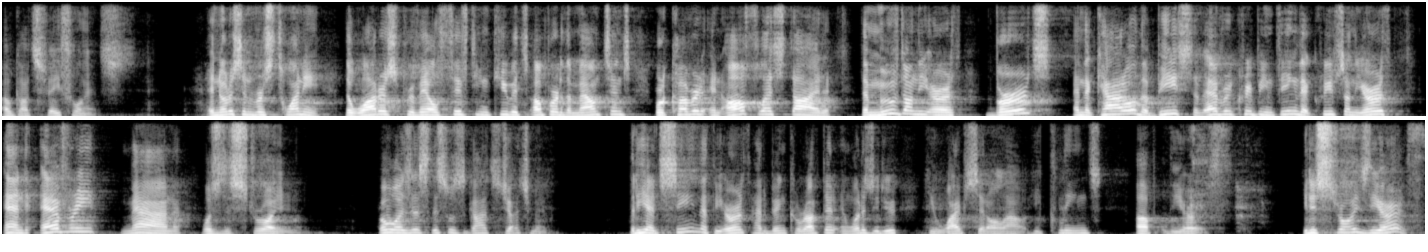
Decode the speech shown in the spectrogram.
of God's faithfulness. And notice in verse 20, the waters prevailed 15 cubits upward, the mountains were covered, and all flesh died that moved on the earth, birds and the cattle, the beasts of every creeping thing that creeps on the earth, and every man was destroyed. What was this? This was God's judgment. That he had seen that the earth had been corrupted, and what does he do? He wipes it all out. He cleans up the earth. He destroys the earth.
